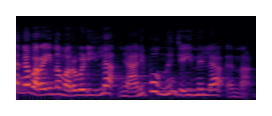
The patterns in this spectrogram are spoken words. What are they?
തന്നെ പറയുന്ന മറുപടി ഇല്ല ഞാനിപ്പോൾ ഒന്നും ചെയ്യുന്നില്ല എന്നാണ്.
